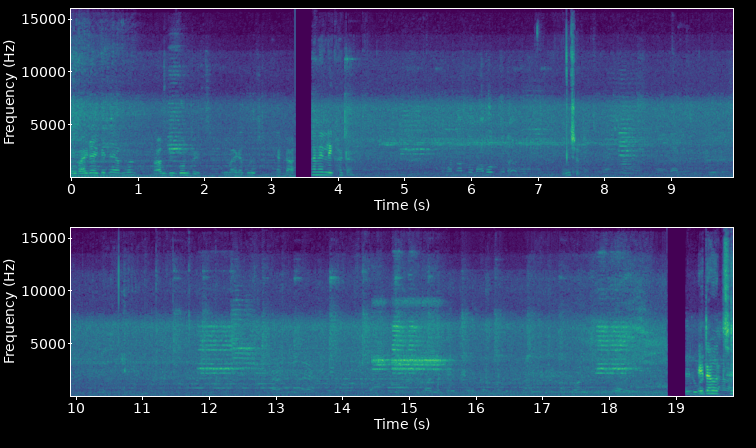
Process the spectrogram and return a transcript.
এই বাড়িটা এঁকেছে আপনার রামকীর্তন এই বাড়িটা করেছে একটা এখানে লেখাটা। আচ্ছা। এটা হচ্ছে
